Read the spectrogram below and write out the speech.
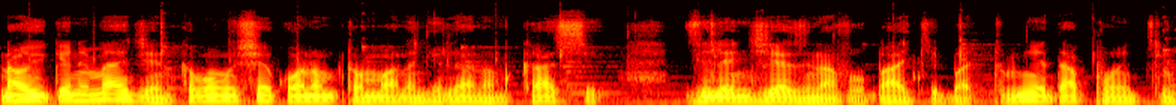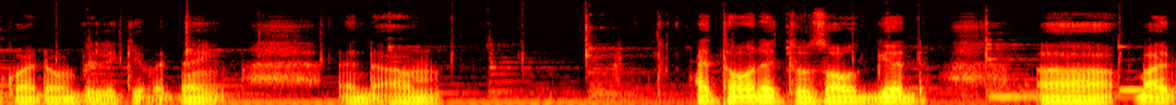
Now you can imagine kama umeshakuona mtu ambaye ananyolewa na mkasi zile njia zinavyobaki but to me at that point nilikuwa i don't really give a damn. And um, I thought it was all good. Uh, but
